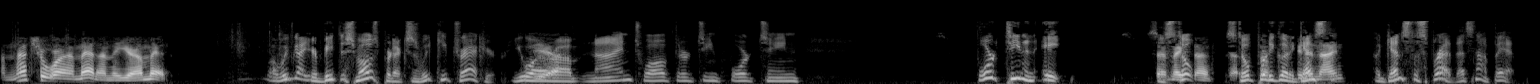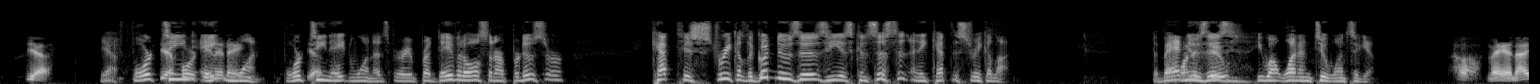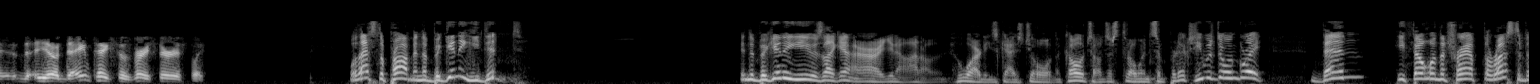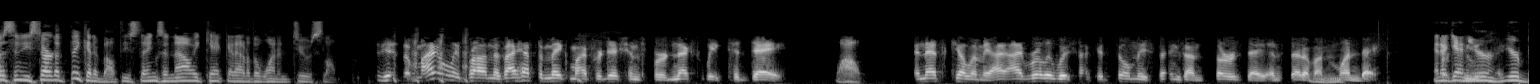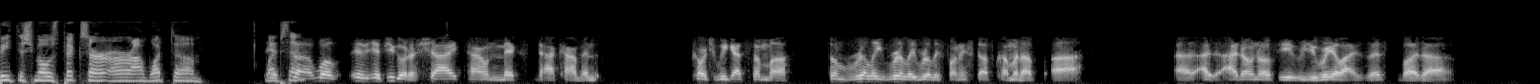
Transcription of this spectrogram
I'm not sure where I'm at on the year. I'm at. Well, we've got your beat the Schmoes predictions. We keep track here. You are yeah. um, 9, 12, 13, 14, 14 and 8. So that still, makes sense. Still pretty good against the, against the spread. That's not bad. Yeah. Yeah, 14, yeah, 14 8 and 1. 14, yeah. 8 and 1. That's very impressive. David Olson, our producer, kept his streak. Of The good news is he is consistent and he kept the streak alive. The bad one news is he went 1 and 2 once again. Oh man, I you know Dave takes this very seriously. Well, that's the problem. In the beginning, he didn't. In the beginning, he was like, all right, you know, I don't, who are these guys, Joel and the coach? I'll just throw in some predictions. He was doing great. Then he fell in the trap the rest of us and he started thinking about these things and now he can't get out of the one and two slump. My only problem is I have to make my predictions for next week today. Wow. And that's killing me. I, I really wish I could film these things on Thursday instead of on Mhm. Monday. And again, your Tuesday. your beat the schmoes picks are, are on what um, website? uh, well, if, if you go to chitownmix.com and coach, we got some, uh, some really, really, really funny stuff coming up. Uh, uh, I, I don't know if you, you realize this, but, uh,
